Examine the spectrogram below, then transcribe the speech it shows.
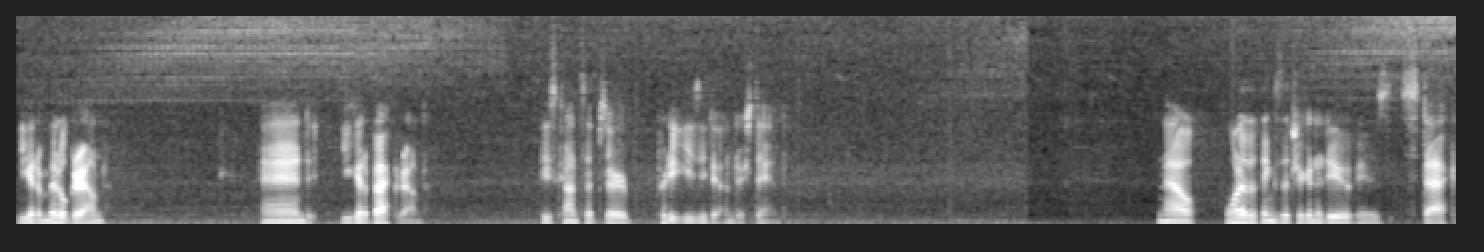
you get a middle ground, and you get a background. These concepts are pretty easy to understand. Now, one of the things that you're going to do is stack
